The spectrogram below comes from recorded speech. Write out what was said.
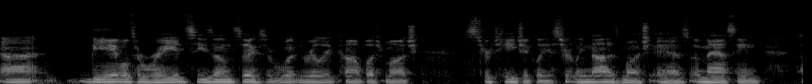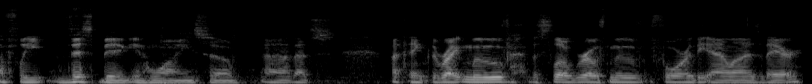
uh, be able to raid Sea Zone 6, it wouldn't really accomplish much strategically. Certainly not as much as amassing a fleet this big in Hawaii. So uh, that's, I think, the right move, the slow growth move for the Allies there.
